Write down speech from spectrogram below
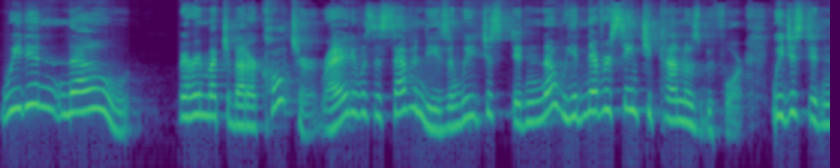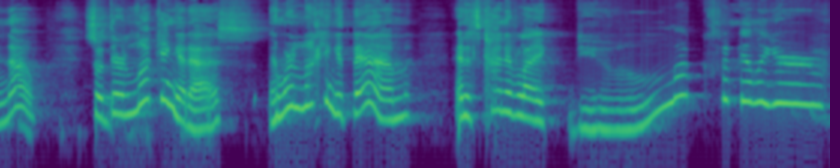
we didn't know very much about our culture, right? It was the 70s and we just didn't know. We had never seen Chicanos before. We just didn't know. So they're looking at us and we're looking at them and it's kind of like, you look familiar?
